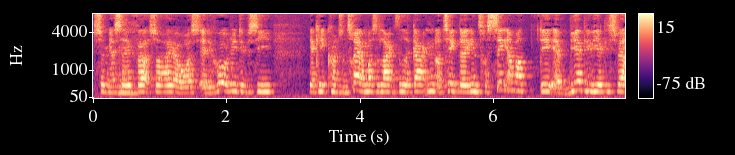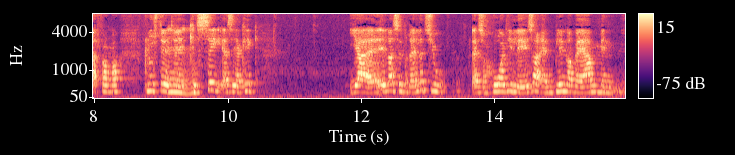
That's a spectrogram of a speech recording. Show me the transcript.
som jeg sagde Mm. mm. før, så har jeg jo også ADHD, det vil sige, jeg kan ikke koncentrere mig så lang tid ad gangen, og ting, der ikke interesserer mig, det er virkelig, virkelig svært for mig. Plus det, at jeg Mm. ikke kan se, altså jeg kan ikke... Jeg er ellers en relativt altså hurtig læser af en blind at være, men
